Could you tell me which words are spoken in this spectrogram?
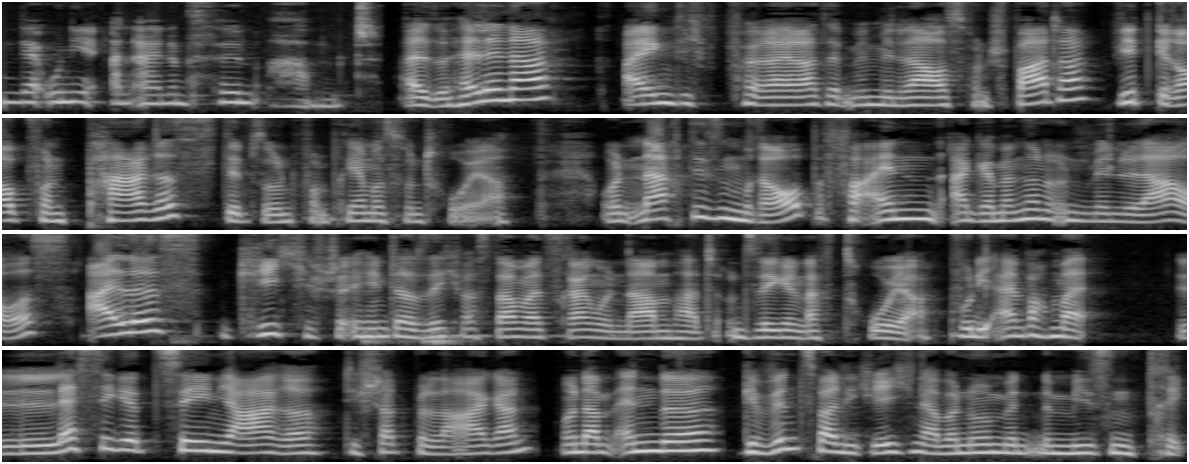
In der Uni an einem Filmabend. Also Helena, eigentlich verheiratet mit Menelaos von Sparta, wird geraubt von Paris, dem Sohn von Priamos von Troja. Und nach diesem Raub vereinen Agamemnon und Menelaos alles Griechische hinter sich, was damals Rang und Namen hat, und segeln nach Troja, wo die einfach mal lässige zehn Jahre die Stadt belagern und am Ende gewinnt zwar die Griechen, aber nur mit einem miesen Trick.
